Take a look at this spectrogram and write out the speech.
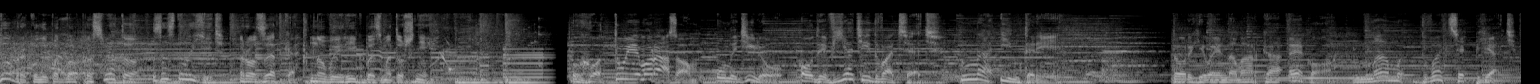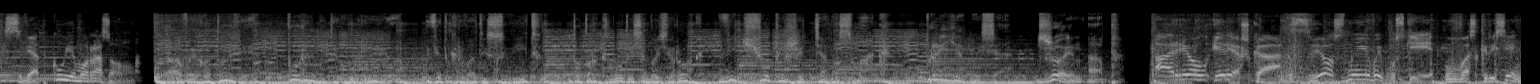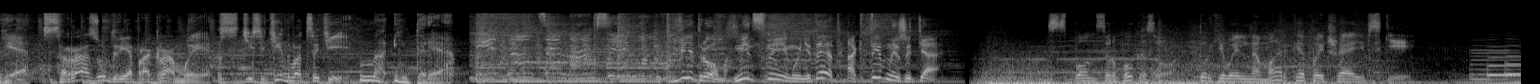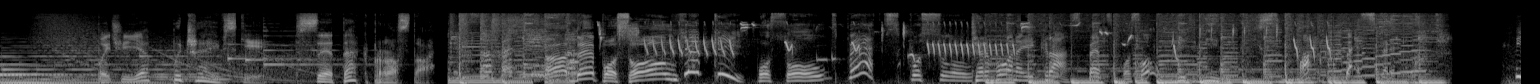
Добре, коли подбав про свято заздалегідь. Розетка. Новий рік без метушні. Готуємо разом у неділю о 9.20 на інтері. Торгівельна марка Еко. Нам 25. Святкуємо разом. А ви готові поринути у мрію, відкривати світ, доторкнутися до зірок, відчути життя на смак. Приєднуйся. Join Up. Орел и решка. Звездные выпуски. В воскресенье. Сразу две программы с 10.20 на Интере. Вітром міцний імунітет, активне життя. Спонсор показу торгівельна марка Печаївський. Печія Печаївський. Все так просто. А де посол? Який посол? Спецпосол. Червона ікра спецпосол. Відмінний смак без переплат.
